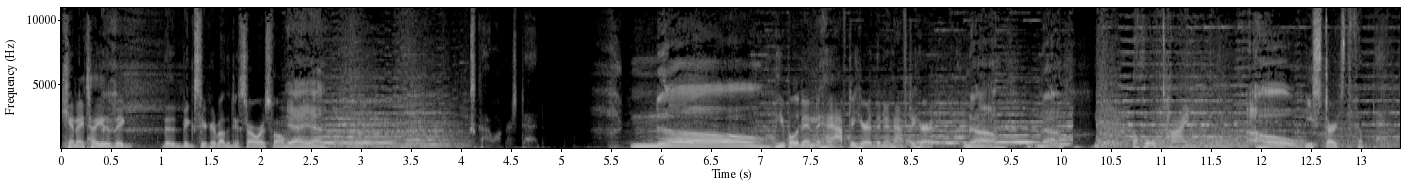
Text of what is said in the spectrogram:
Can I tell you the big the big secret about the new Star Wars film? Yeah, yeah. Skywalker's dead. No, People didn't have to hear it. They didn't have to hear it no, no. the whole time. Oh, He starts the film dead.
